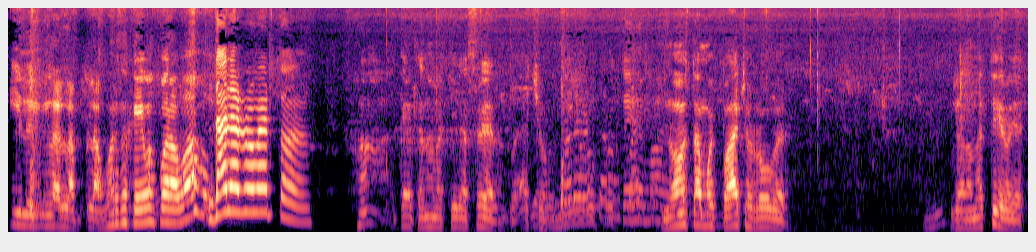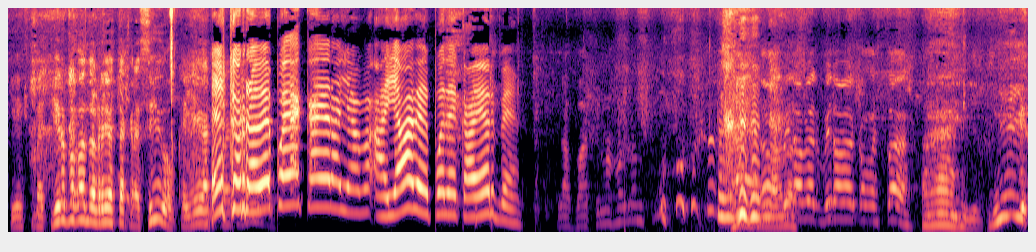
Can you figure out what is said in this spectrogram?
y la, la fuerza que llevas para abajo. Dale, Roberto. Ah, creo que no la quiere hacer, pacho. No, está muy pacho, Robert. Yo no me tiro de aquí. Me tiro para cuando el río está crecido. Que llega Es que Robert puede caer allá, allá ve, puede caer, ve. No, mira a ver, mira a ver cómo está. Ay, Dios mío.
